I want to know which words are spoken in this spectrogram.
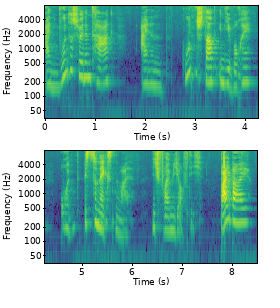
einen wunderschönen Tag, einen guten Start in die Woche und bis zum nächsten Mal. Ich freue mich auf dich. Bye bye!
